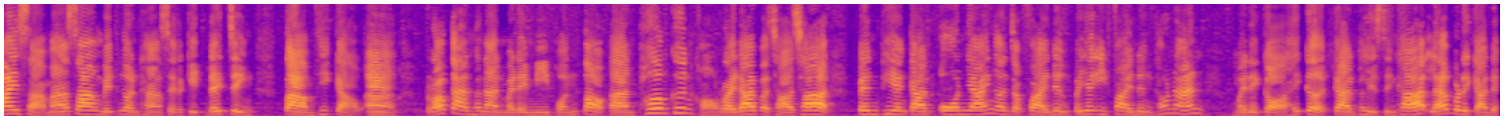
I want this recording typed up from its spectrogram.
ไม่สามารถสร้างเม็ดเงินทางเศรษฐกิจได้จริง ตามที่กล่าวอ้าง เพราะการพนันไม่ได้มีผลต่อการเพิ่มขึ้นของรายได้ประชาชาติ เป็นเพียงการโอนย้ายเงินจากฝ่ายหนึ่ง ไปยังอีกฝ่ายหนึ่งเท่านั้น ไม่ได้ก่อให้เกิดการผลิตสินค้าและบริการใ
